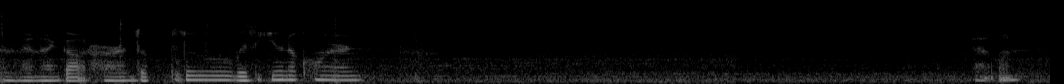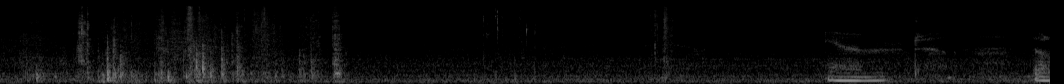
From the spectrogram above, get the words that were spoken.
And then I got her the blue with unicorn. That one. And the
